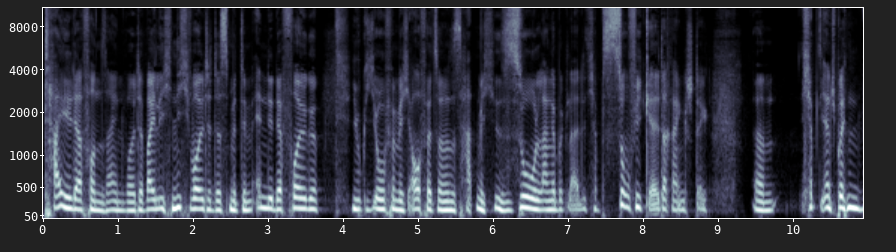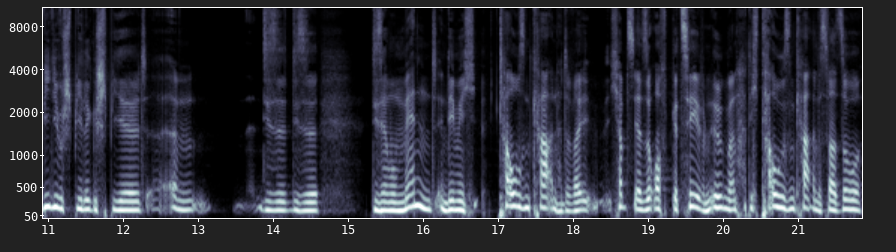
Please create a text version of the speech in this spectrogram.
Teil davon sein wollte, weil ich nicht wollte, dass mit dem Ende der Folge Yu-Gi-Oh! für mich aufhört, sondern es hat mich so lange begleitet. Ich habe so viel Geld da reingesteckt. Ähm, ich habe die entsprechenden Videospiele gespielt. Ähm, diese, diese, dieser Moment, in dem ich tausend Karten hatte, weil ich habe es ja so oft gezählt und irgendwann hatte ich tausend Karten. Das war so,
